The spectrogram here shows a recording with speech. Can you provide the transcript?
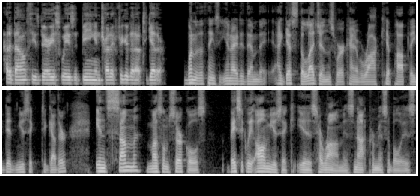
how to balance these various ways of being and try to figure that out together one of the things that united them, they, I guess the legends were kind of rock, hip hop. They did music together. In some Muslim circles, basically all music is haram, is not permissible, is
